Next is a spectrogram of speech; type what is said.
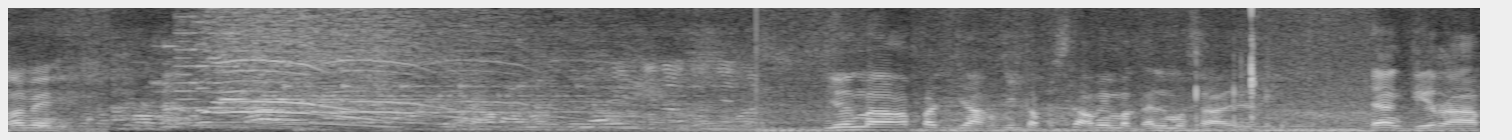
Muna kami. Yun mga kapadyak, di tapos na kami mag-almusal. Yan, gear up.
